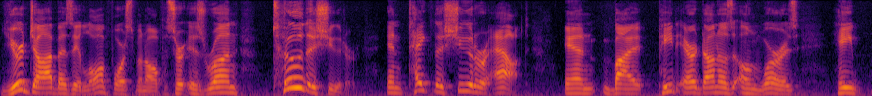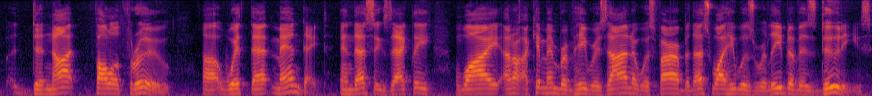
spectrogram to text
your job as a law enforcement officer is run to the shooter and take the shooter out. And by Pete Arredondo's own words, he did not follow through uh, with that mandate. And that's exactly why I don't I can't remember if he resigned or was fired, but that's why he was relieved of his duties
